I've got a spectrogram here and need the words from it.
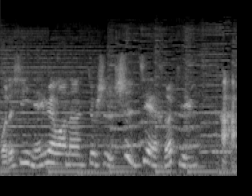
我的新年愿望呢，就是世界和平，哈哈，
